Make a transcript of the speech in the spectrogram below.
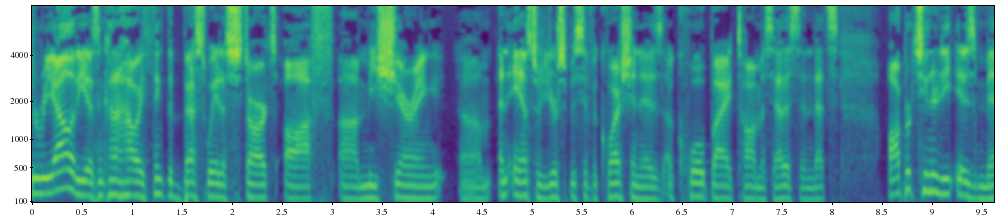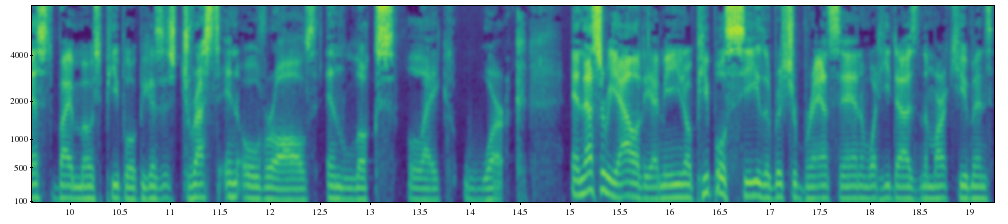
the reality is, and kind of how I think the best way to start off um, me sharing um, an answer to your specific question is a quote by Thomas Edison that's opportunity is missed by most people because it's dressed in overalls and looks like work. And that's a reality. I mean, you know, people see the Richard Branson and what he does and the Mark Cubans.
